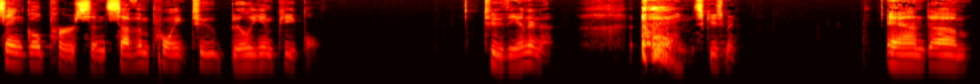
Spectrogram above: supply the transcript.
single person, 7.2 billion people, to the internet. Excuse me. And um,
